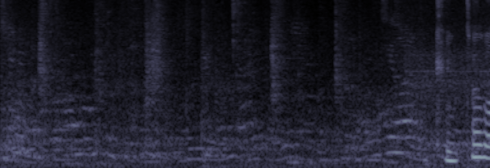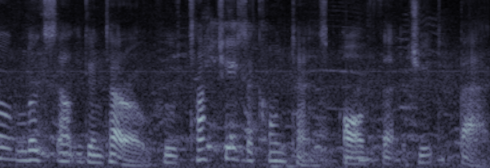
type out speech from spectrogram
そこのとこ Kintaro looks at Gentaro, who touches the contents of the jute bag.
